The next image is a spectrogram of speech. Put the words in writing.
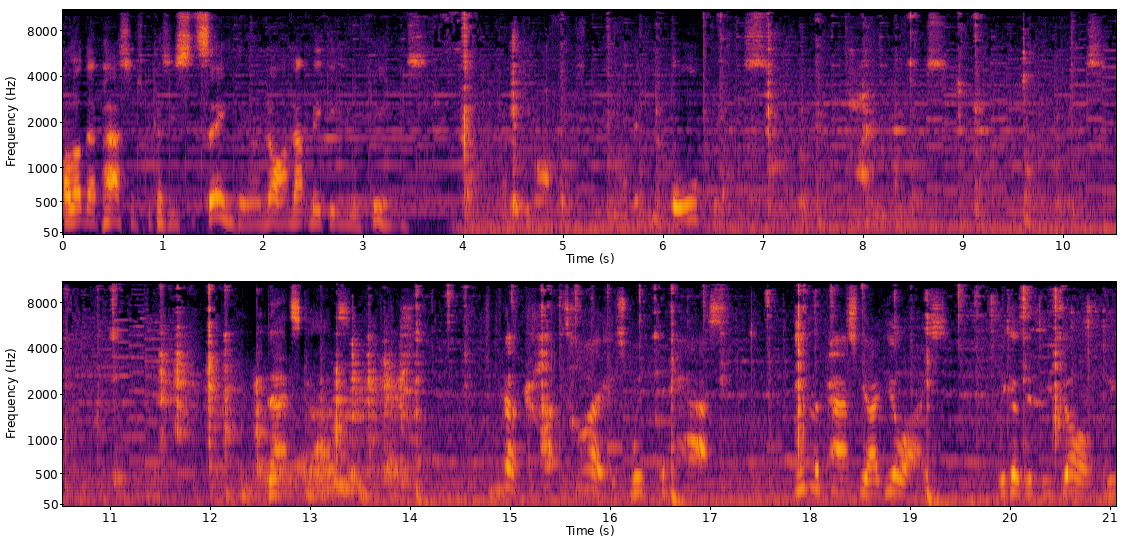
I love that passage because he's saying there, No, I'm not making new things. I'm making all things new. I'm making old things. That's God's we got to cut ties with the past, even the past we idealize. Because if we don't, we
